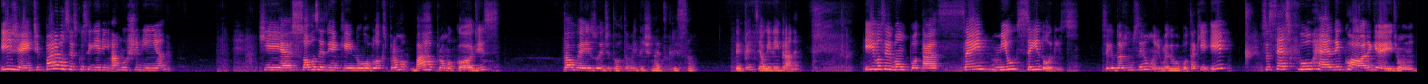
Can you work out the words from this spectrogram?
e gente, para vocês conseguirem a mochilinha, que é só vocês virem aqui no Roblox promo, barra promocodes. Talvez o editor também deixe na descrição. Depende, se alguém lembrar, né? E vocês vão botar 100 mil seguidores. Seguidores não sei onde, mas eu vou botar aqui. E Successful Heading Codigation.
